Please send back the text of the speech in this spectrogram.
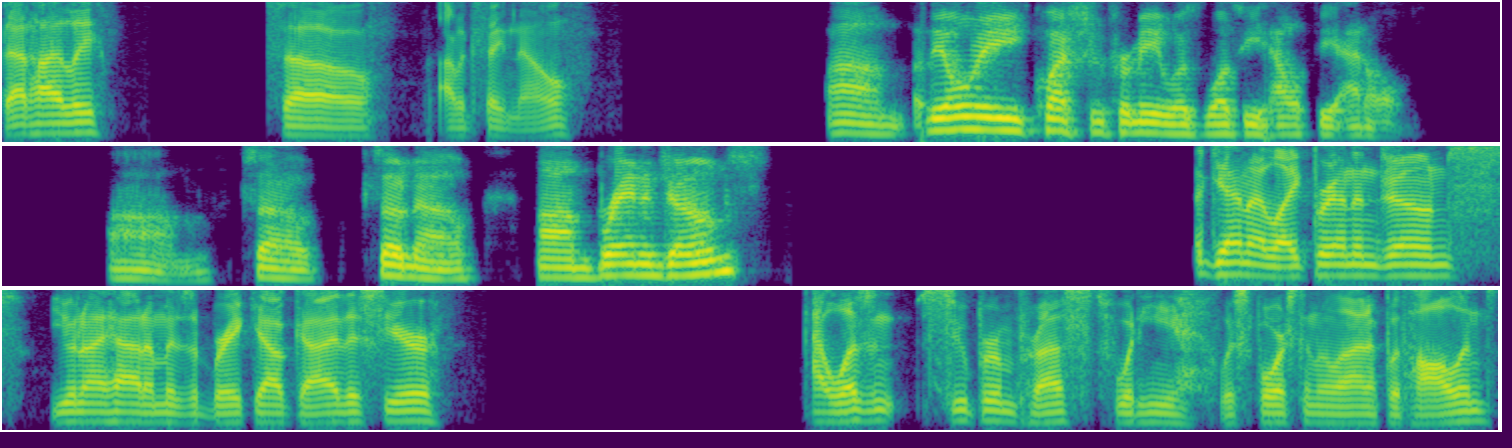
that highly. So I would say no. Um, the only question for me was was he healthy at all? Um, so so no. Um, Brandon Jones. Again, I like Brandon Jones. You and I had him as a breakout guy this year. I wasn't super impressed when he was forced in the lineup with Holland.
